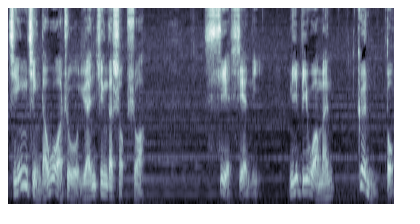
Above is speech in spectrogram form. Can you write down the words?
紧紧地握住袁军的手，说：“谢谢你，你比我们更懂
